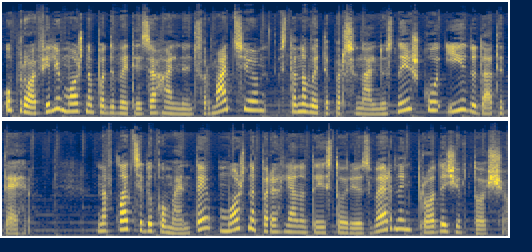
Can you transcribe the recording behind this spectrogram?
У профілі можна подивитись загальну інформацію, встановити персональну знижку і додати теги. На вкладці Документи можна переглянути історію звернень, продажів тощо.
